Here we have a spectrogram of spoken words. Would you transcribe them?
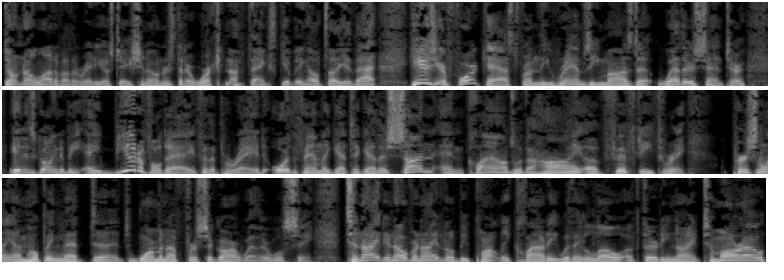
Don't know a lot of other radio station owners that are working on Thanksgiving, I'll tell you that. Here's your forecast from the Ramsey Mazda Weather Center. It is going to be a beautiful day for the parade or the family get together. Sun and clouds with a high of 53. Personally, I'm hoping that uh, it's warm enough for cigar weather. We'll see. Tonight and overnight, it'll be partly cloudy with a low of 39. Tomorrow,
